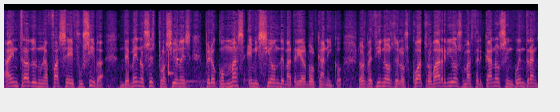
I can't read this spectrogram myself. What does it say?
ha entrado en una fase efusiva, de menos explosiones, pero con más emisión de material volcánico. Los vecinos de los cuatro barrios más cercanos se encuentran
